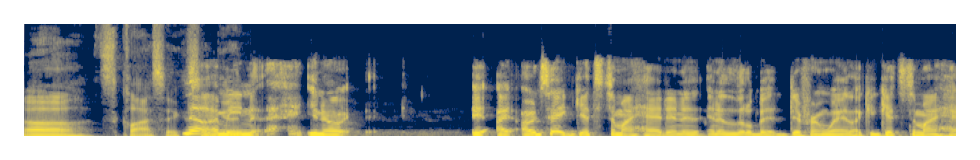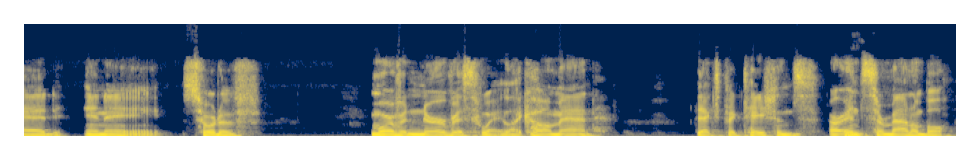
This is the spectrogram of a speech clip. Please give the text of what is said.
oh, it's classic. No, So I good. mean, you know, it, I, I would say it gets to my head in a, in a little bit different way. Like it gets to my head in a sort of more of a nervous way. Like, oh man, the expectations are insurmountable.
